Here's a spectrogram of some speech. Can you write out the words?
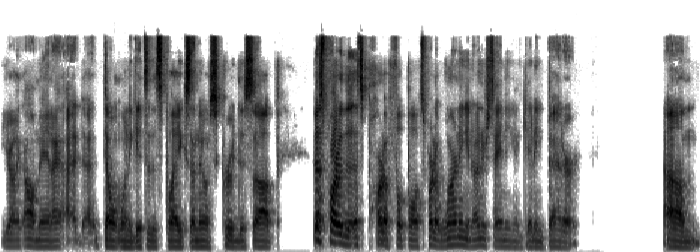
you're like oh man i, I don't want to get to this play because i know i screwed this up. That's part of the that's part of football. It's part of learning and understanding and getting better. Um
